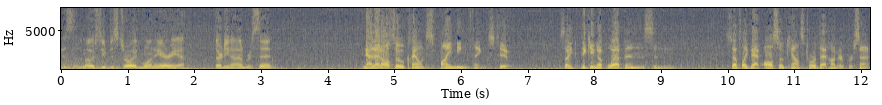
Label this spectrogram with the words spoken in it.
This is the most you've destroyed one area. 39%. Now that also counts finding things too. It's like picking up weapons and stuff like that also counts toward that hundred percent.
